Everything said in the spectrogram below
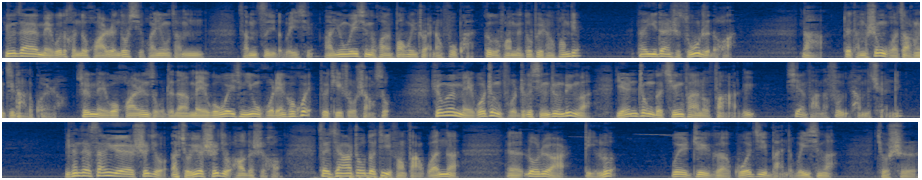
因为在美国的很多华人都喜欢用咱们咱们自己的微信啊，用微信的话呢，包括你转账付款，各个方面都非常方便。那一旦是阻止的话，那对他们生活造成极大的困扰。所以美国华人组织呢，美国微信用户联合会就提出上诉，认为美国政府这个行政令啊，严重的侵犯了法律宪法呢赋予他们的权利。你看，在三月十九啊九月十九号的时候，在加州的地方法官呢，呃洛瑞尔比勒为这个国际版的微信啊，就是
